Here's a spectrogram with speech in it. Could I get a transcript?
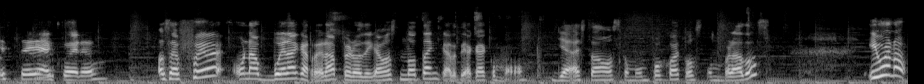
Estoy de acuerdo. O sea, fue una buena carrera, pero digamos no tan cardíaca como ya estábamos como un poco acostumbrados. Y bueno,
